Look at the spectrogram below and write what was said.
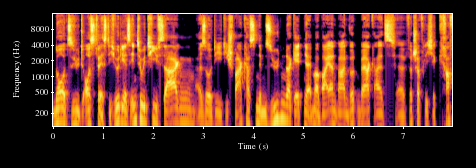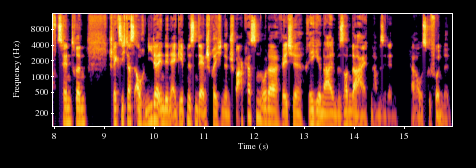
Nord, Süd, Ost, West. Ich würde jetzt intuitiv sagen, also die, die Sparkassen im Süden, da gelten ja immer Bayern, Baden-Württemberg als äh, wirtschaftliche Kraftzentren. Schlägt sich das auch nieder in den Ergebnissen der entsprechenden Sparkassen oder welche regionalen Besonderheiten haben Sie denn herausgefunden?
